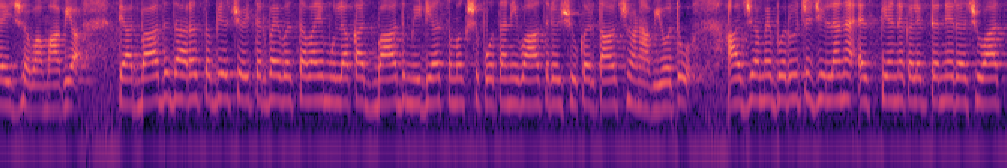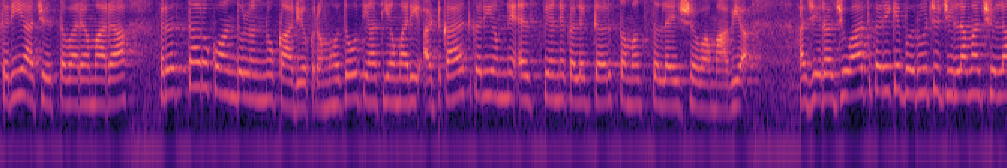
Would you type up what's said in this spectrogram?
લઈ જવામાં આવ્યા. ત્યારબાદ ધારાસભ્ય ચૈતરભાઈ વસાવાએ મુલાકાત બાદ મીડિયા સમક્ષ પોતાની વાત રજૂ કરતા જણાવ્યું હતું. આજે અમે ભરૂચ જિલ્લાના એસપી અને કલેક્ટરને રજૂઆત કરી. આજે સવારે અમારા રસ્તા રોકો આંદોલનનો કાર્યક્રમ હતો. ત્યાંથી અમારી અટકાયત કરી અમને એસપી અને કલેક્ટર સમક્ષ લઈ જવામાં આવ્યા. આજે રજૂઆત કરી કે ભરૂચ જિલ્લામાં છેલ્લા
